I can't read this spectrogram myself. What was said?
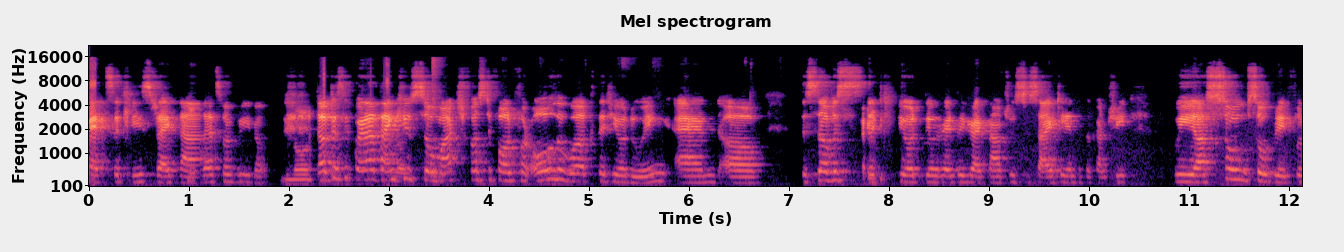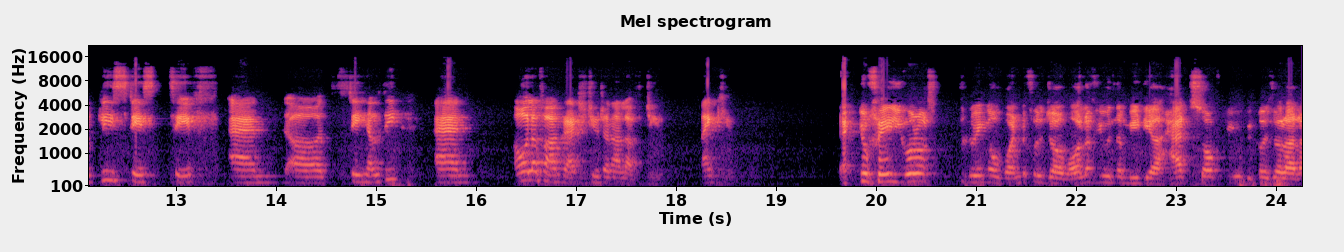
pets, at least right now. That's what we know. No. Dr. Sequeira, thank no. you so much, first of all, for all the work that you're doing and uh, the service that you're, you're rendering right now to society and to the country. We are so, so grateful. Please stay safe and uh, stay healthy. And all of our gratitude and our love to you. Thank you. Thank you, Faye. You are also doing a wonderful job. All of you in the media, hats off to you because you are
